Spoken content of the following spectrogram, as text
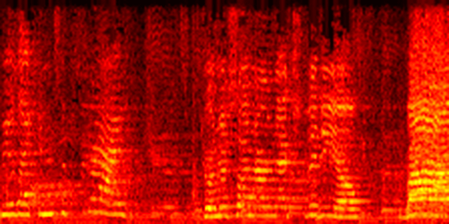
Hope you like and subscribe. Join us on our next video. Bye.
